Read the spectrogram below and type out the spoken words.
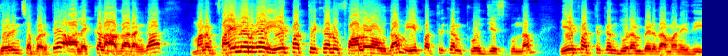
జోడించబడితే ఆ లెక్కల ఆధారంగా మనం ఫైనల్గా ఏ పత్రికను ఫాలో అవుదాం ఏ పత్రికను క్లోజ్ చేసుకుందాం ఏ పత్రికను దూరం పెడదాం అనేది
